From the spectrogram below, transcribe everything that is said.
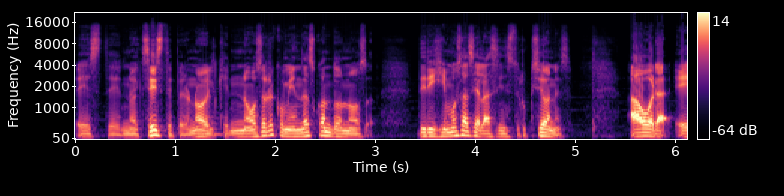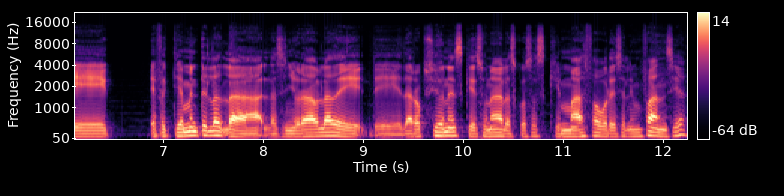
Este, no existe, pero no, el que no se recomienda es cuando nos dirigimos hacia las instrucciones. Ahora, eh, efectivamente la, la, señora habla de, dar opciones, que es una de las cosas que más favorece a la infancia,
